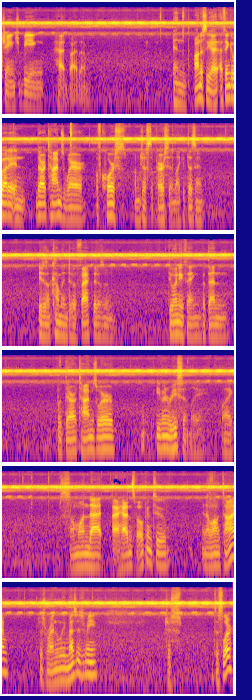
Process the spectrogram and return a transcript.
change being had by them. And honestly, I, I think about it, and there are times where, of course, I'm just a person. Like it doesn't it doesn't come into effect. It doesn't do anything. But then, but there are times where, even recently, like someone that I hadn't spoken to in a long time just randomly messaged me, just to slur.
